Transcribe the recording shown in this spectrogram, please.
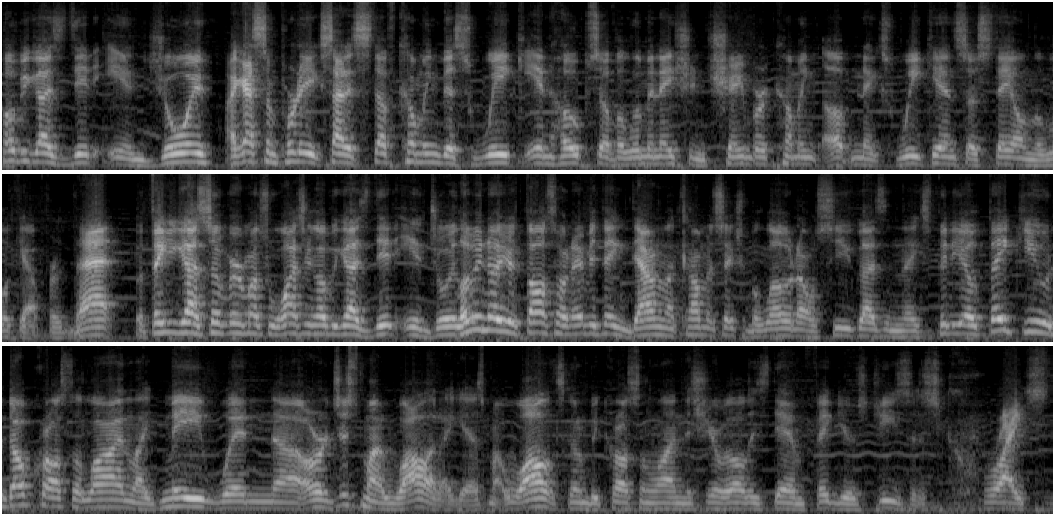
Hope you guys did enjoy. I got some pretty excited stuff coming this week in hopes of Elimination Chamber coming up next weekend, so stay on the lookout for that. But thank you guys so very much for watching. Hope you guys did enjoy. Let me know your thoughts on everything down in the comment section below, and I will see you guys in the next video. Thank you, and don't cross the line like me when, uh, or just my wallet, I guess. My wallet's going to be crossing the line this year with all these damn figures. Jesus Christ.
